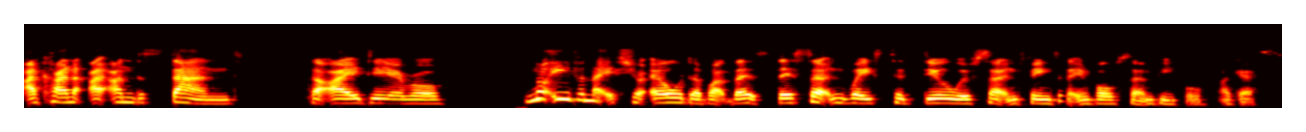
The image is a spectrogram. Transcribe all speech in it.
I kind of I understand the idea of not even that it's your elder, but there's there's certain ways to deal with certain things that involve certain people, I guess.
